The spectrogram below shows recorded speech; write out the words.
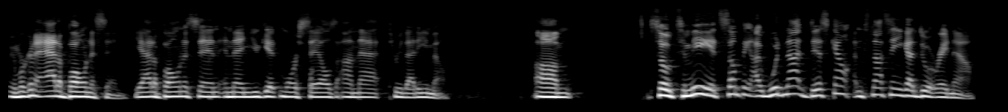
and we're gonna add a bonus in. You add a bonus in, and then you get more sales on that through that email. Um, so to me, it's something I would not discount. I'm not saying you got to do it right now,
